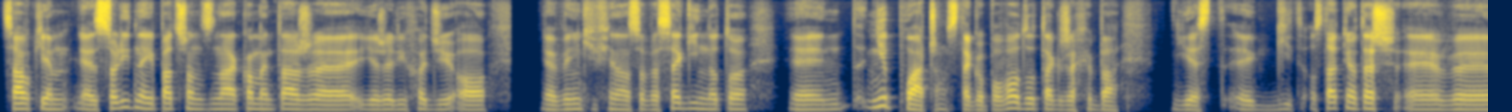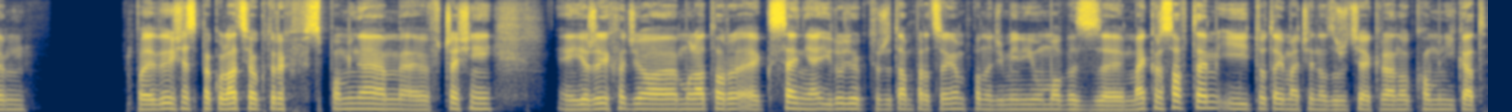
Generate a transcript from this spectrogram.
całkiem e, solidne i patrząc na komentarze, jeżeli chodzi o e, wyniki finansowe SEGI, no to nie płaczą z tego powodu, także chyba jest git. Ostatnio też pojawiły się spekulacje, o których wspominałem wcześniej, jeżeli chodzi o emulator e, Xenia i ludzie, którzy tam pracują, ponoć mieli umowę z Microsoftem i tutaj macie na zrzucie ekranu komunikat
